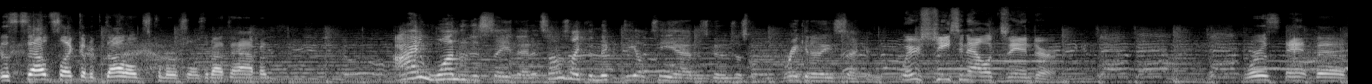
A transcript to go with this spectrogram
This sounds like a McDonald's commercial is about to happen. I wanted to say that. It sounds like the McDLT ad is going to just break it any second. Where's Jason Alexander? Where's Aunt Viv?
